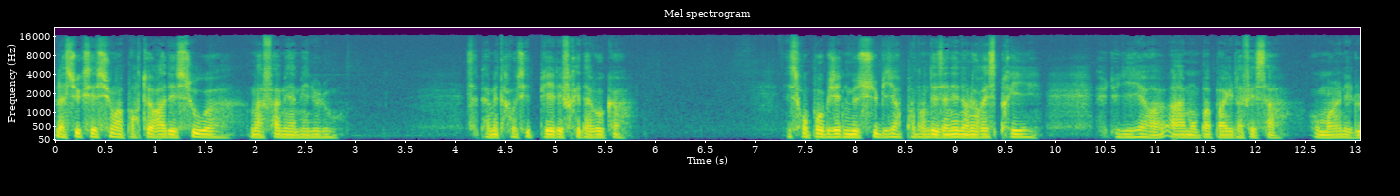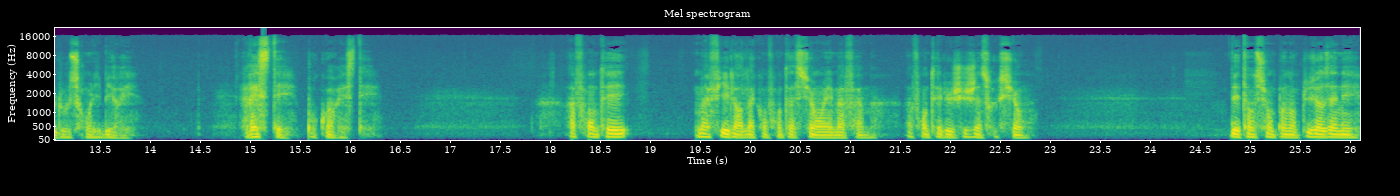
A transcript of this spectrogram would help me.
La succession apportera des sous à ma femme et à mes loulous. Ça permettra aussi de payer les frais d'avocat. Ils ne seront pas obligés de me subir pendant des années dans leur esprit et de dire Ah, mon papa, il a fait ça. Au moins, les loulous seront libérés. Restez. Pourquoi rester? Affronter ma fille lors de la confrontation et ma femme, affronter le juge d'instruction. Détention pendant plusieurs années.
